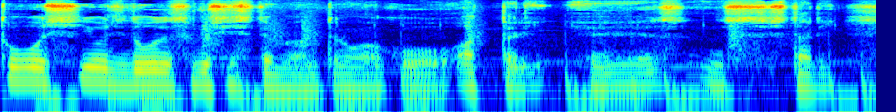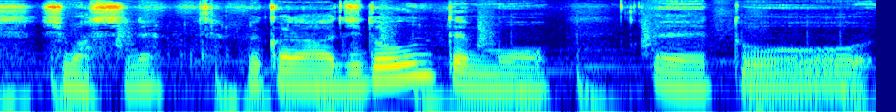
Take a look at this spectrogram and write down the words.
投資を自動でするシステムなんてのがこうあったり、えー、したりしますしね。それから自動運転もえっ、ー、と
